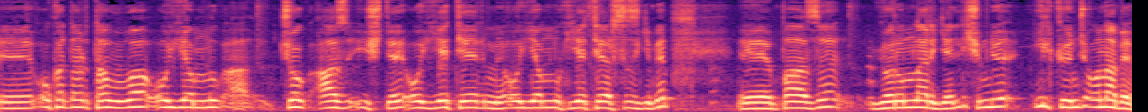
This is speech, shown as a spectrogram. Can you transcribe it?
e, o kadar tavuğa o yemluk a- çok az işte o yeter mi o yemluk yetersiz gibi e, bazı yorumlar geldi. Şimdi ilk önce ona bir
